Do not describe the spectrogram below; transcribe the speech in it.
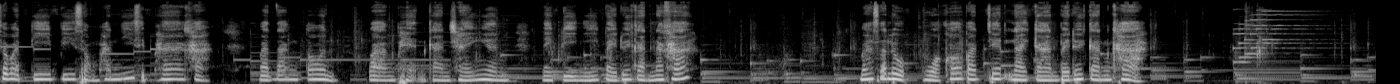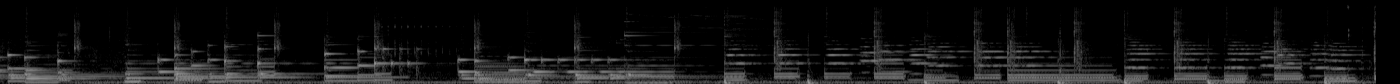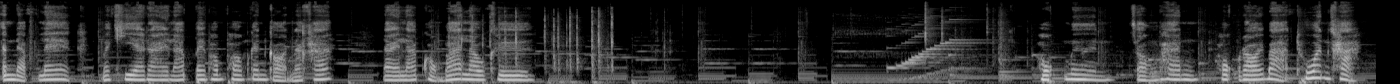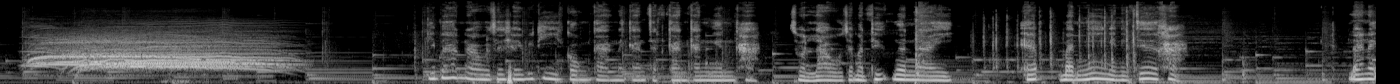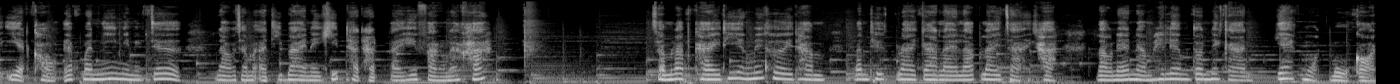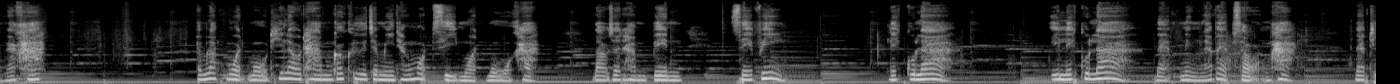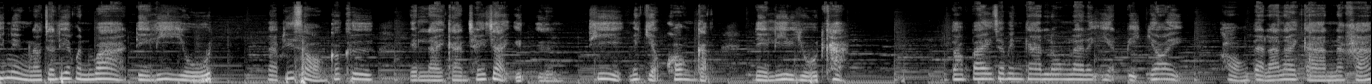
สวัสดีปี 2025 ค่ะ มาตั้งต้นวางแผนการใช้เงินในปีนี้ไปด้วยกันนะคะ มาสรุปหัวข้อบัตเจ็ตรายการไปด้วยกันค่ะ อันดับแรกมาเคลียร์รายรับไปพร้อมๆกันก่อนนะคะ รายรับของบ้านเราคือ 62,600 บาทท้วนค่ะ ที่บ้านเราจะใช้วิธีกองกลางในการจัดการการเงินค่ะ ส่วนเราจะบันทึกเงินในแอป Money Manager ค่ะ รายละเอียดของแอป Money Manager เราจะมาอธิบายในคลิปถัดๆไปให้ฟังนะคะสำหรับใครที่ยังไม่เคยทำบันทึกรายการรายรับรายจ่ายค่ะ เราแนะนำให้เริ่มต้นด้วยการแยกหมวดหมู่ก่อนนะคะสำหรับหมวดหมู่ที่เราทำก็คือจะมีทั้งหมด 4 หมวดหมู่ค่ะ เราจะทำเป็น saving regular irregular แบบ 1 และแบบ 2 ค่ะ แบบที่ 1 เราจะเรียกมันว่า daily use แบบที่ 2 ก็คือเป็นรายการใช้จ่ายอื่น ๆ ที่ไม่เกี่ยวข้องกับ daily use ค่ะ ต่อไปจะเป็นการลงรายละเอียดปีกย่อยของแต่ละรายการนะคะ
